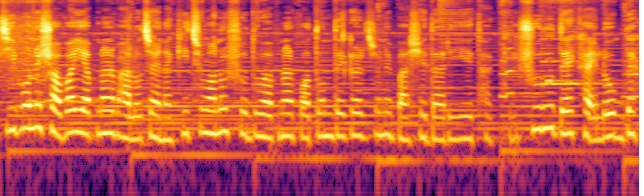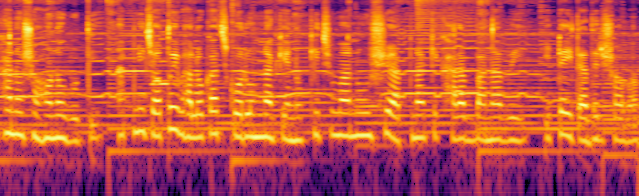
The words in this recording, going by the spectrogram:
জীবনে সবাই আপনার ভালো চায় না, কিছু মানুষ শুধু আপনার পতন দেখার জন্য পাশে দাঁড়িয়ে থাকে। শুধু দেখায় লোক দেখানো সহানুভূতি। আপনি যতই ভালো কাজ করুন না কেন, কিছু মানুষ আপনাকে খারাপ বানাবে, এটাই তাদের স্বভাব।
